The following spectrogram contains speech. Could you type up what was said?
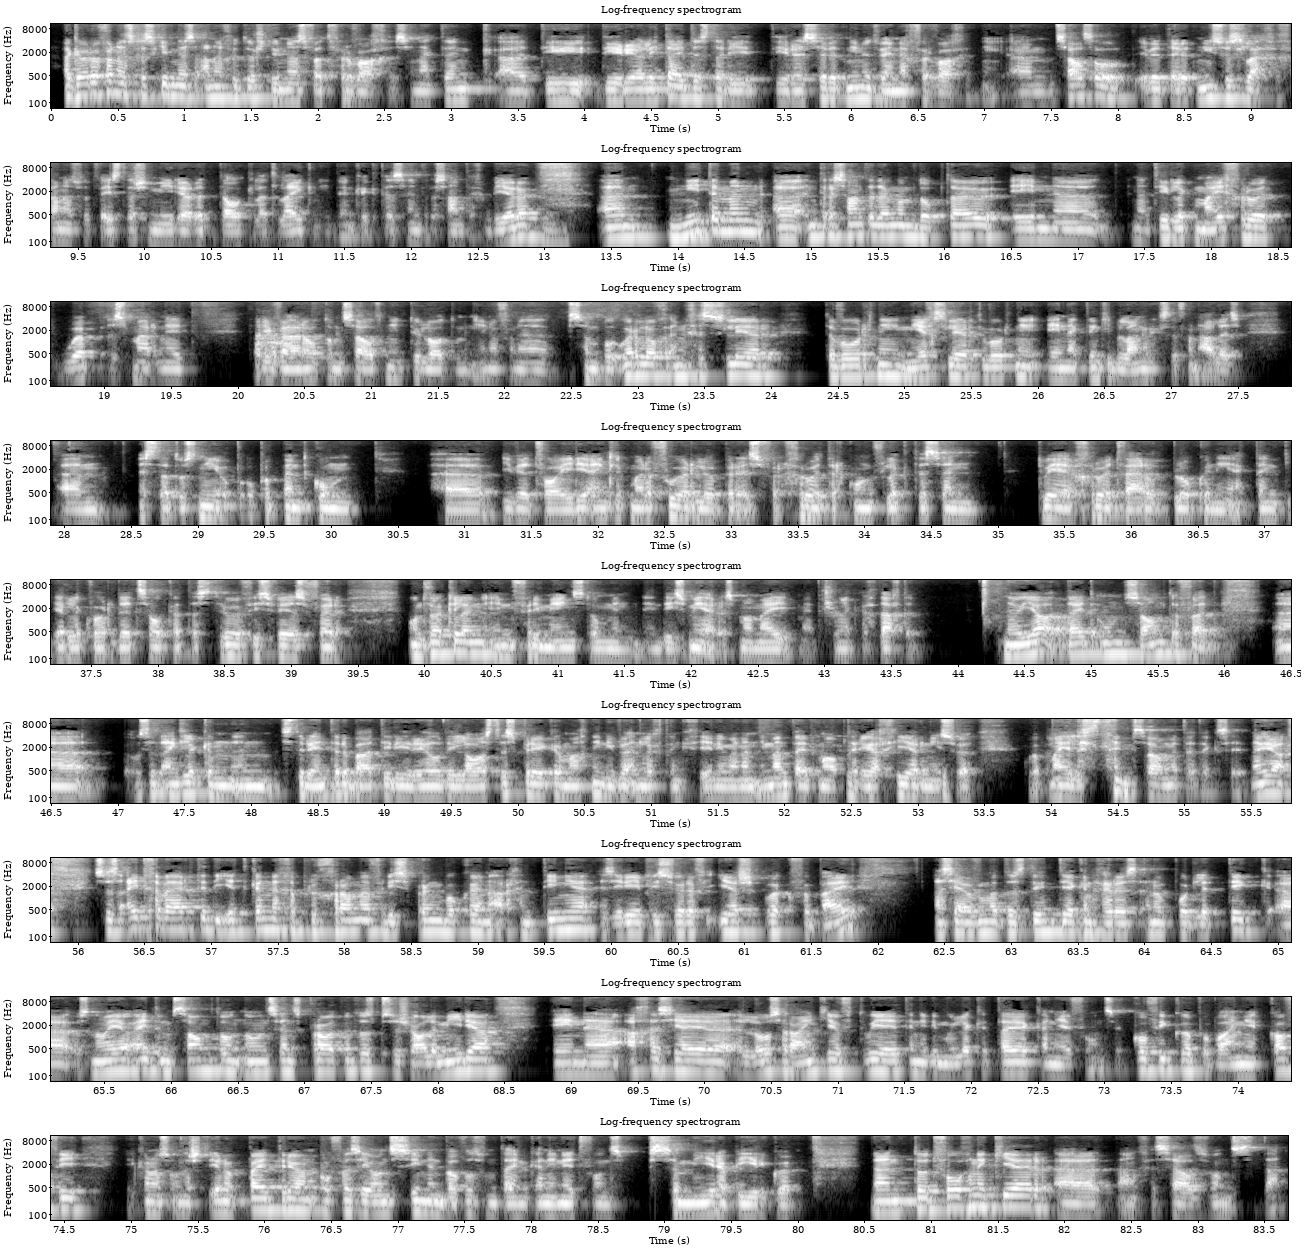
Ek hoor van ons geskiedenis ander goeters doen as wat verwag is en ek dink uh die die realiteit is dat die die russe dit nie noodwendig verwag het nie. Ehm um, selfs al jy weet dit het nie so sleg gegaan as wat westerse media dit dalk laat lyk nie, dink ek dit is interessante gebeure. Ehm um, nietemin 'n uh, interessante ding om dop te hou en uh natuurlik my groot hoop is maar net dat die wêreld homself nie toelaat om in een of 'n simpel oorlog ingesleer te word nie, neergesleer te word nie en ek dink die belangrikste van alles ehm um, is dat ons nie op op 'n punt kom uh jy weet waar hierdie eintlik maar 'n voorloper is vir groter konflik tussen twee groot wêreldblokke nie. Ek dink eerlikwaar dit sal katastrofies wees vir ontwikkeling en vir die mensdom en en dis meer is maar my my persoonlike gedagte. Nou ja, tyd om saam te vat. Uh ons het eintlik in in studente debat hierdie reël die laaste spreker mag nie nuwe inligting gee nie want dan iemand tyd maar op te reageer nie so hoop my hulle stem saam met wat ek sê. Nou ja, soos uitgewerkte dieetkundige programme vir die Springbokke in Argentinië is hierdie episode vir eers ook verby. As jy oor wat ons doen teken gerus in op politiek. Uh ons nooi jou uit om saam te nonsens praat met ons op sosiale media en uh ag as jy 'n los randjie of twee het in hierdie moeilike tye kan jy vir ons 'n koffie koop op baie meer koffie. Jy kan ons ondersteun op Patreon of as jy ons sien in Buffelsfontein kan jy net vir ons Samira bier koop. Dan tot volgende keer, uh dan gesels ons dan.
